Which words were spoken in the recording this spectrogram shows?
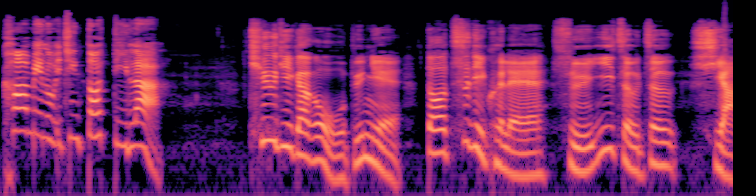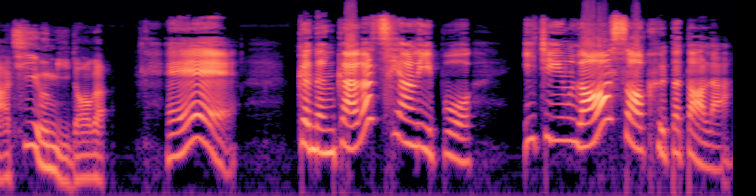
康平路已经到底了。秋天家个下半日，到此地块来随意走走，夏天有味道个。哎，搿能介个窗篱笆已经老少看得到了。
